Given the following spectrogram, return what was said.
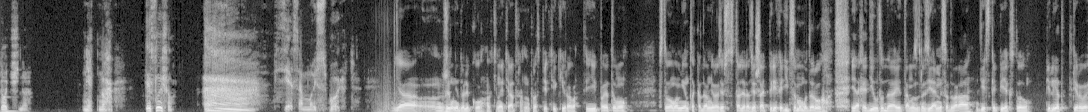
точно. Нет, но ты слышал? А, все со мной спорят. Я э, жил недалеко от кинотеатра на проспекте Кирова. И поэтому с того момента, когда мне разреш- стали разрешать переходить самому дорогу, я ходил туда и там с друзьями со двора. 10 копеек стоил билет. Первый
